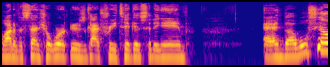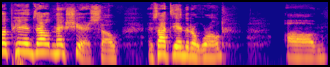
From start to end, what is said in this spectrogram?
A lot of essential workers got free tickets to the game. And uh, we'll see how it pans out next year. So it's not the end of the world. Um,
